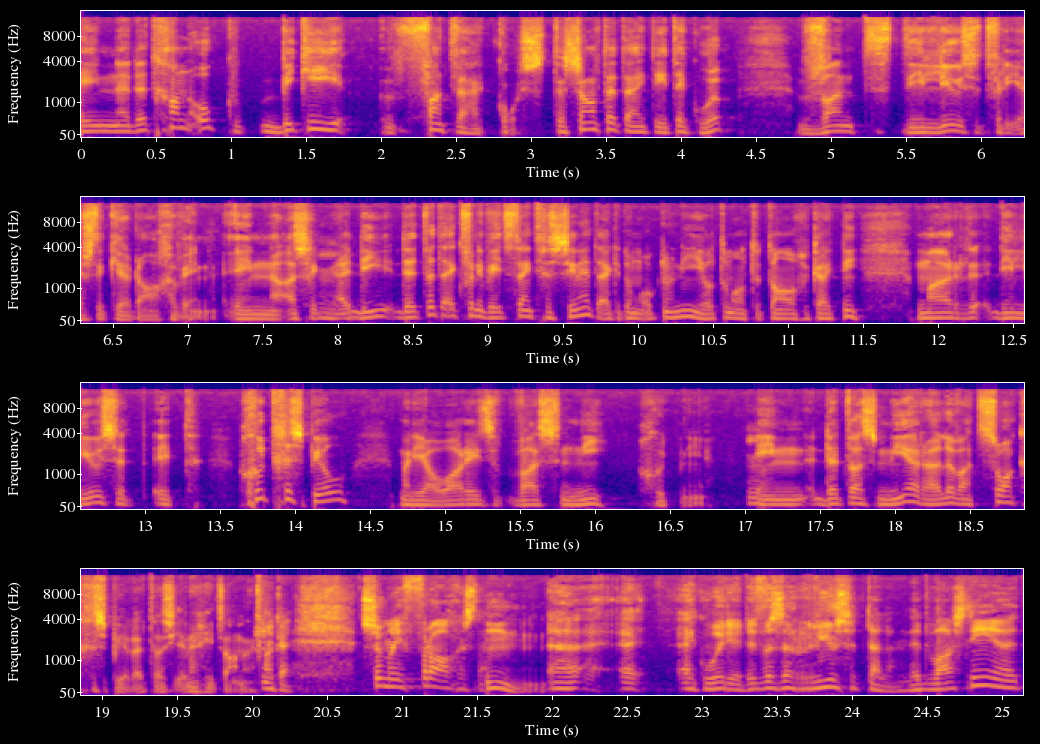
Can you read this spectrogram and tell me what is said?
en uh, dit gaan ook bietjie vatwerk kos. Terselfdertyd het ek hoop want die Lions het vir die eerste keer daar gewen. En as ek Hmm. die dit wat ek van die wedstryd gesien het, ek het hom ook nog nie heeltemal totaal gekyk nie, maar die Lions het het goed gespeel, maar die Jaguares was nie goed nie. Hmm. En dit was meer hulle wat swak gespeel het as enigiets anders. Okay. So my vraag is dan, mm. uh, uh, ek hoor jy, dit was 'n reuse telling. Dit was nie 'n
